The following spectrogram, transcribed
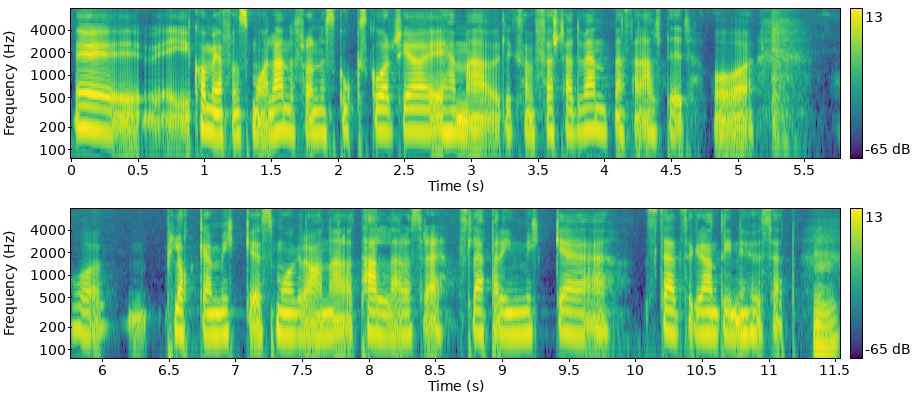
Nu kommer jag från Småland, från en skogsgård, så jag är hemma liksom första advent nästan alltid. Och, och plockar mycket smågranar och tallar och sådär. Släpar in mycket städsegrönt in i huset. Mm.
